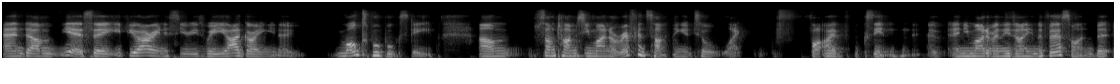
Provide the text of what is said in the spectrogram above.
And um, yeah, so if you are in a series where you are going, you know, multiple books deep, um, sometimes you might not reference something until like five books in, and you might have only done in the first one, but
